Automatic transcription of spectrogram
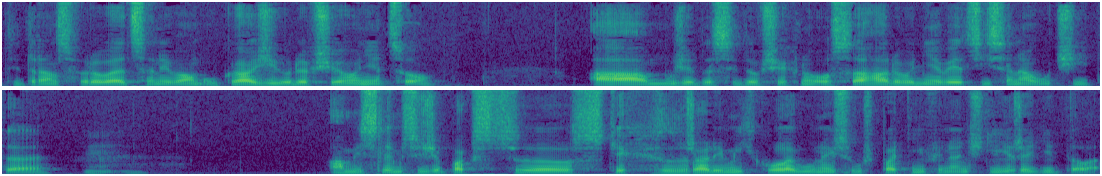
ty transferové ceny vám ukáží ode všeho něco a můžete si to všechno osahat, hodně věcí se naučíte. Mm-hmm. a myslím si, že pak z, z těch z řady mých kolegů nejsou špatní finanční ředitele.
